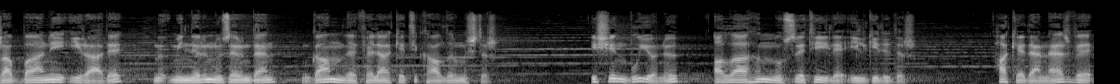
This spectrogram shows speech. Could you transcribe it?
Rabbani irade müminlerin üzerinden gam ve felaketi kaldırmıştır. İşin bu yönü Allah'ın nusretiyle ilgilidir. Hak edenler ve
